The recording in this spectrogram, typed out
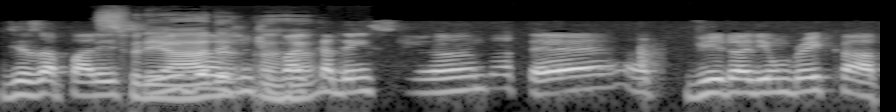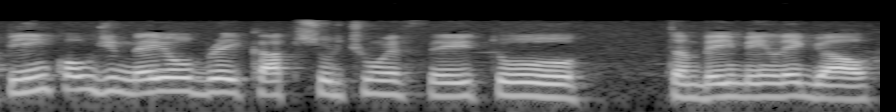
desaparecida, Esfriada, a gente uh -huh. vai cadenciando até vir ali um breakup. E em cold mail o breakup surte um efeito também bem legal.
